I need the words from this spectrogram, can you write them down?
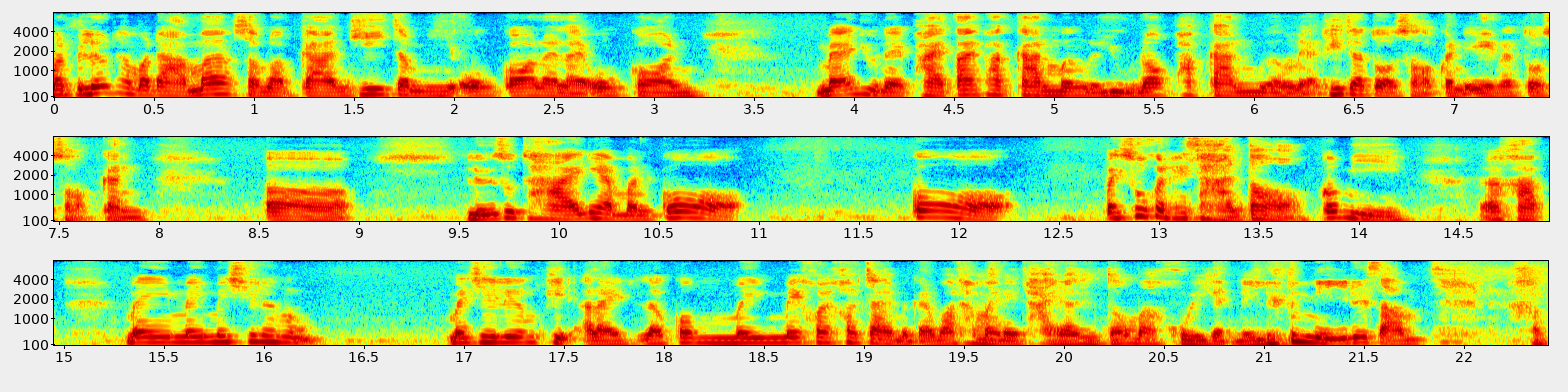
มันเป็นเรื่องธรรมดามากสำหรับการที่จะมีองค์กรหลาย ๆ องค์กร แม้อยู่ในภายใต้พรรคการเมืองหรืออยู่นอกพรรคการเมืองเนี่ยที่จะตรวจสอบกันเองและตรวจสอบกันเอ่อหรือสุดท้ายเนี่ยมันก็ก็ไปสู้กันในศาลต่อก็มีนะครับ ไม่ไม่ไม่ใช่เรื่องไม่ใช่เรื่องผิดอะไร แล้วก็ไม่ไม่ค่อยเข้าใจเหมือนกันว่าทำไมในไทยเราถึงต้องมาคุยกันในเรื่องนี้ด้วยซ้ำครับ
